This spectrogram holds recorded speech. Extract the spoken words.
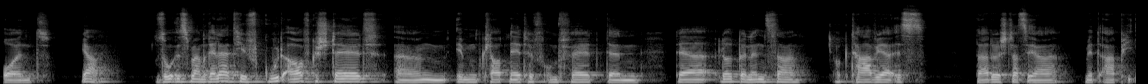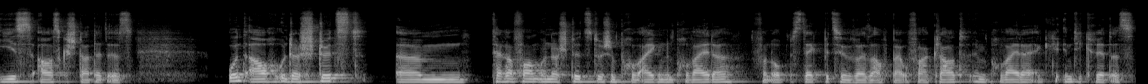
Und ja, so ist man relativ gut aufgestellt ähm, im Cloud-Native-Umfeld, denn der Load Balancer Octavia ist dadurch, dass er mit APIs ausgestattet ist und auch unterstützt, ähm, Terraform unterstützt durch einen Pro eigenen Provider von OpenStack, beziehungsweise auch bei UFA Cloud im Provider integriert ist.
